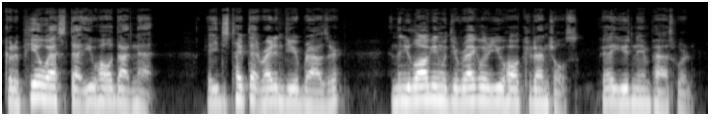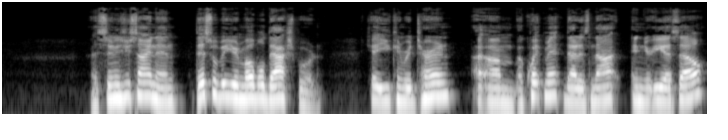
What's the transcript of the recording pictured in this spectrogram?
go to pos.uhaul.net. Okay, you just type that right into your browser, and then you log in with your regular U-Haul credentials. Okay, username password. As soon as you sign in, this will be your mobile dashboard. Okay, you can return um, equipment that is not in your ESL,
